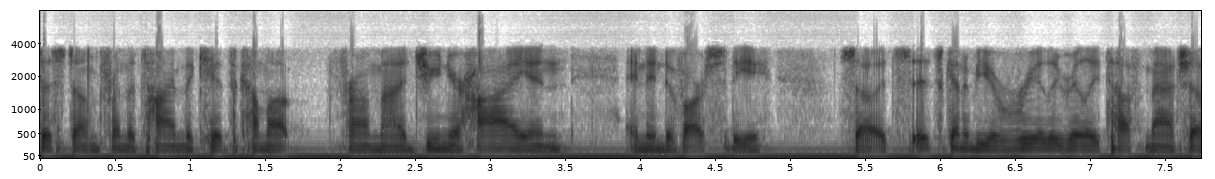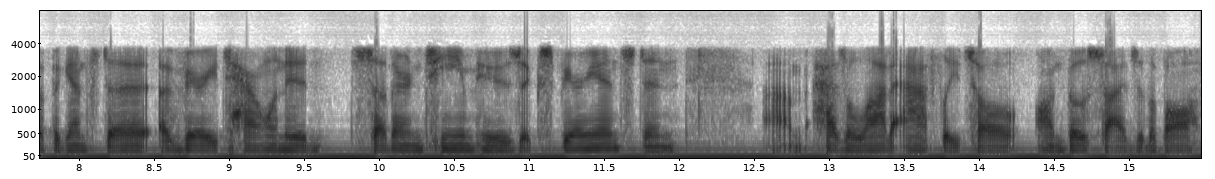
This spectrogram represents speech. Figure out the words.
system from the time the kids come up from uh, junior high and and into varsity. So it's it's going to be a really really tough matchup against a, a very talented Southern team who's experienced and um, has a lot of athletes all on both sides of the ball.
